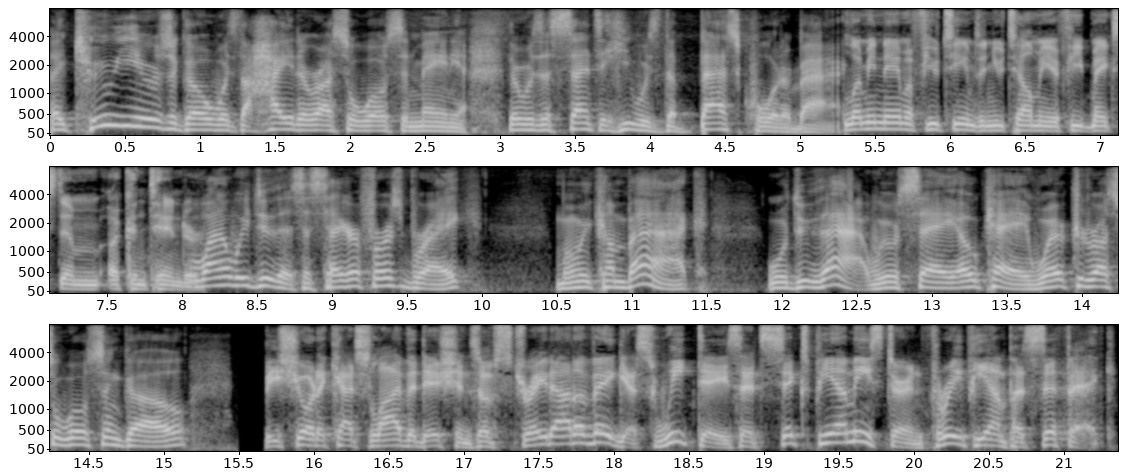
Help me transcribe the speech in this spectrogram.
like two years ago was the height of Russell Wilson mania. There was a sense that he was the best quarterback. Let me name a few teams and you tell me if he makes them a contender. Why don't we do this? Let's take our first break. When we come back, we'll do that. We'll say, okay, where could Russell Wilson go? Be sure to catch live editions of Straight Out of Vegas weekdays at 6 p.m. Eastern, 3 p.m. Pacific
